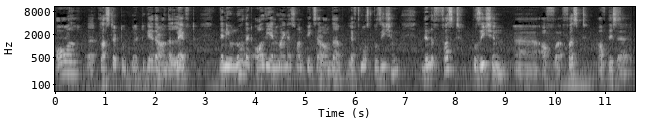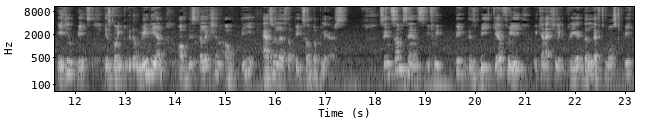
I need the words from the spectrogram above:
all uh, clustered to, uh, together on the left then you know that all the n minus 1 peaks are on the leftmost position. Then the first position uh, of uh, first of this uh, agent peaks is going to be the median of this collection of b as well as the peaks of the players so in some sense, if we pick this B carefully, we can actually create the leftmost peak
